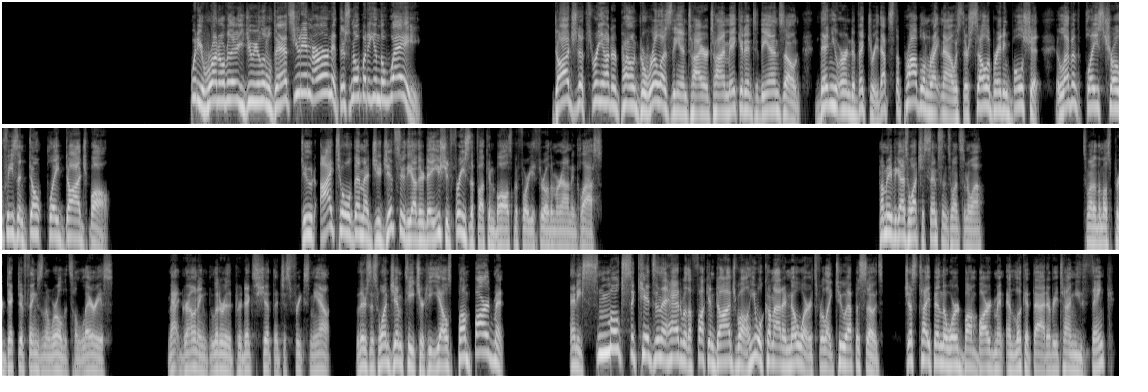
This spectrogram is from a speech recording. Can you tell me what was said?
What do you run over there? You do your little dance? You didn't earn it. There's nobody in the way. Dodge the 300 pound gorillas the entire time, make it into the end zone. Then you earned a victory. That's the problem right now is they're celebrating bullshit. 11th place trophies and don't play dodgeball. Dude, I told them at jujitsu the other day, you should freeze the fucking balls before you throw them around in class. How many of you guys watch The Simpsons once in a while? It's one of the most predictive things in the world. It's hilarious. Matt Groening literally predicts shit that just freaks me out. But there's this one gym teacher, he yells bombardment and he smokes the kids in the head with a fucking dodgeball. He will come out of nowhere. It's for like two episodes. Just type in the word bombardment and look at that every time you think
